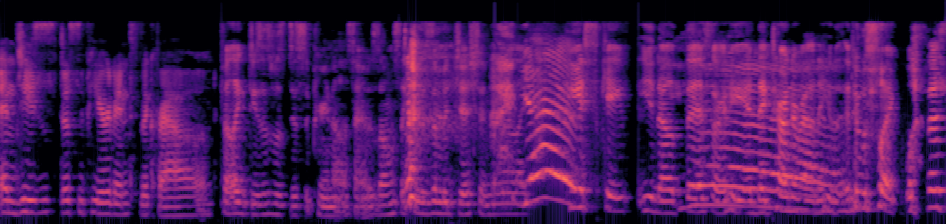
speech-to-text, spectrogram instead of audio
and jesus disappeared into the crowd I felt like Jesus was disappearing all the time. It was almost like he was a magician. Like, yes he escaped, you know, this or he, and they turned around and, he was, and it was like, what? the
